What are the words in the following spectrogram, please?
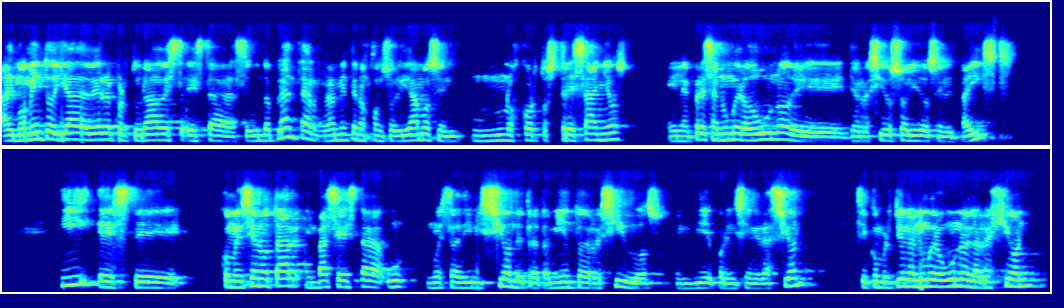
al momento ya de haber aperturado esta, segunda planta, realmente nos consolidamos en unos cortos tres años en la empresa número uno de, de residuos sólidos en el país y este, comencé a notar, en base a esta, nuestra división de tratamiento de residuos por incineración, se convirtió en la número uno en la región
